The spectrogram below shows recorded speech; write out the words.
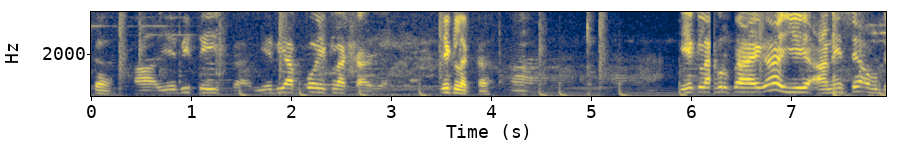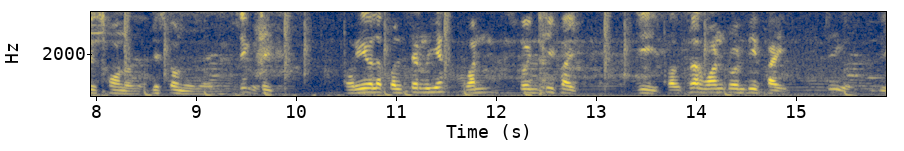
का? हाँ ये भी तेईस का ये भी आपको एक लाख का आएगा। एक लाख का? हाँ। एक लाख रुपए आएगा ये आने से अब डिस्काउंट हो जाएगा। डिस्काउंट हो जाएगा। ठीक है। ठीक है। और ये वाला पल्सर भैया? वन ट्वेंटी फाइव जी पल्सर 125 ठीक है। जी।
